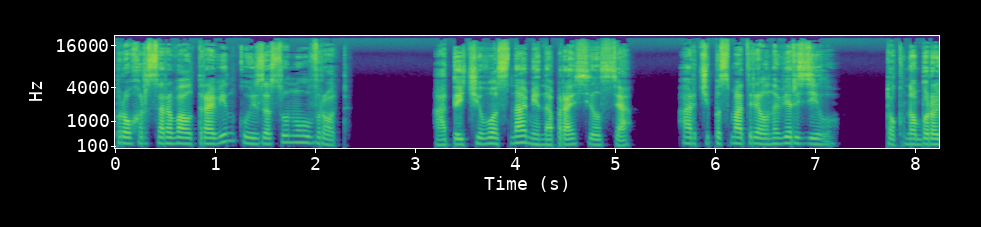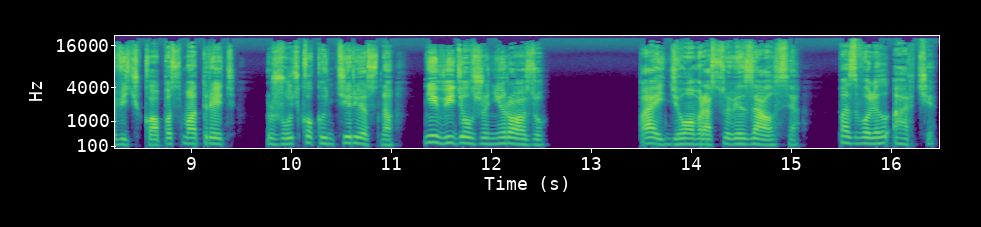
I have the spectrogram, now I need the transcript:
Прохор сорвал травинку и засунул в рот. «А ты чего с нами напросился?» Арчи посмотрел на Верзилу. «Так на боровичка посмотреть. Жуть как интересно. Не видел же ни разу». «Пойдем, раз увязался позволил Арчи,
